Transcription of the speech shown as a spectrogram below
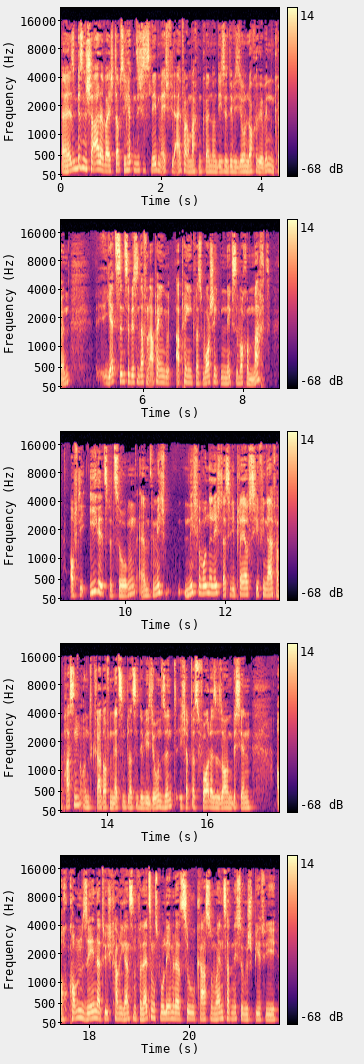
Äh, ist ein bisschen schade, weil ich glaube, sie hätten sich das Leben echt viel einfacher machen können und diese Division locker gewinnen können. Jetzt sind sie ein bisschen davon abhängig, abhängig was Washington nächste Woche macht. Auf die Eagles bezogen, ähm, für mich nicht verwunderlich, dass sie die Playoffs hier final verpassen und gerade auf dem letzten Platz der Division sind. Ich habe das vor der Saison ein bisschen auch kommen sehen. Natürlich kamen die ganzen Verletzungsprobleme dazu. Carson Wentz hat nicht so gespielt, wie,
